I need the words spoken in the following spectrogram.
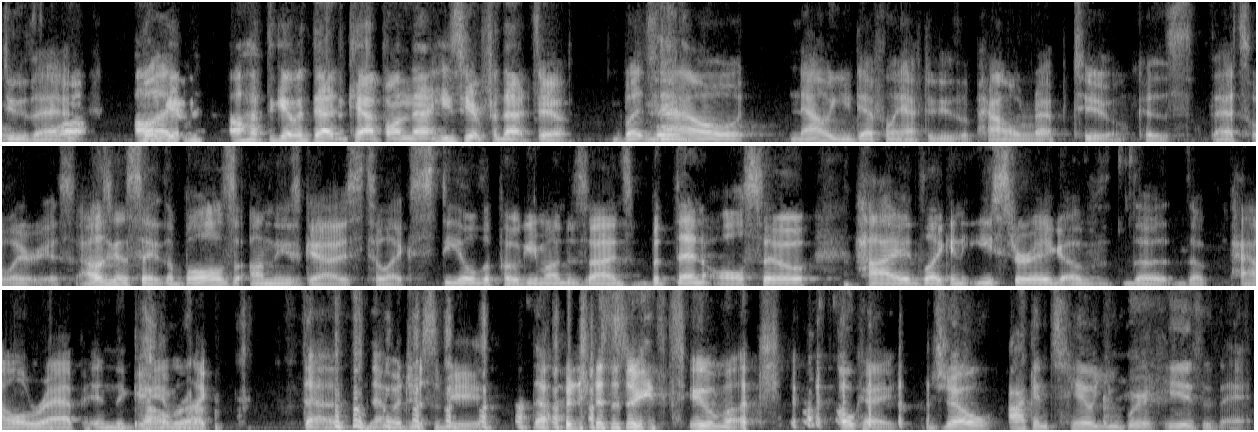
Do that. Well, I'll But- get. I'll have to get with Dad Cap on that. He's here for that too. But now, now you definitely have to do the pal rap too, because that's hilarious. I was gonna say the balls on these guys to like steal the Pokemon designs, but then also hide like an Easter egg of the the pal rap in the Pal game. Like that that would just be that would just be too much. Okay, Joe, I can tell you where his is at.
